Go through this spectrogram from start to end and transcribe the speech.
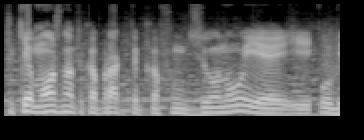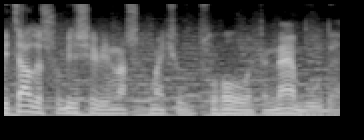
Таке можна, така практика функціонує, і пообіцяли, що більше він наших матчів обслуговувати не буде.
